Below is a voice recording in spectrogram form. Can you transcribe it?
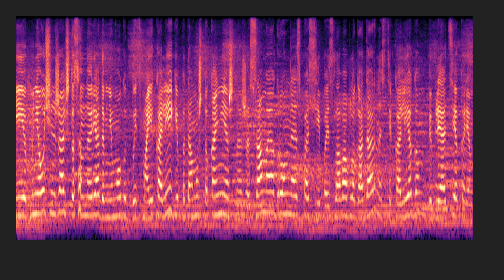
И мне очень жаль, что со мной рядом не могут быть мои коллеги, потому что, конечно же, самое огромное спасибо и слова благодарности коллегам, библиотекарям,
